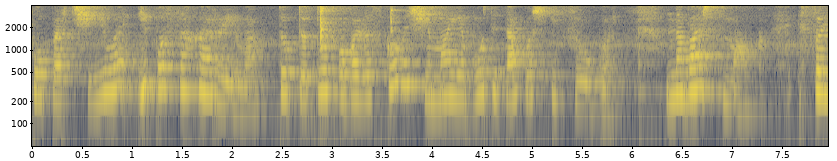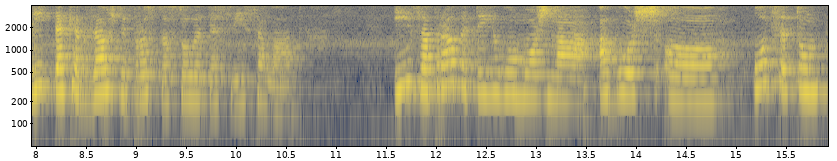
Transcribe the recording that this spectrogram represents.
поперчила і посахарила. Тобто тут обов'язково ще має бути також і цукор. На ваш смак. Соліть так, як завжди, просто солите свій салат. І заправити його можна або ж о, оцетом,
